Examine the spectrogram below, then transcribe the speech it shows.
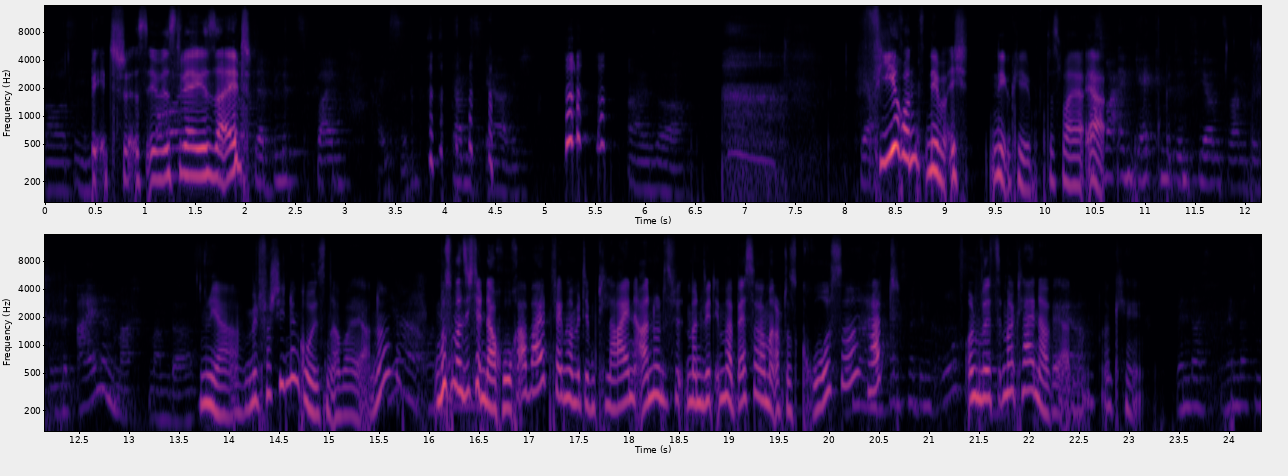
draußen. Bitches, ihr wisst, Euch wer ihr seid. Der Blitz beim Scheißen. Ganz ehrlich. Also. Ja. Vier und. Nee, ich. Nee, okay, das war ja. Das Ja, war ein Gag mit den 24. Und mit einem macht man das. ja mit verschiedenen Größen, aber ja, ne? Ja, Muss man sich denn da hocharbeiten? Fängt man mit dem Kleinen an und wird, man wird immer besser, wenn man auch das Große Ja, du hat Großen und wird es immer kleiner werden. Okay. Wenn das, wenn das so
